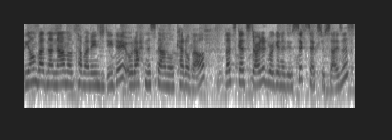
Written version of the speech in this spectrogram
اليوم بدنا نعمل تمارين جديدة وراح نستعمل kettlebell. Let's get started. We're going to do six exercises.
